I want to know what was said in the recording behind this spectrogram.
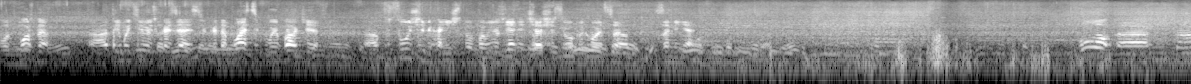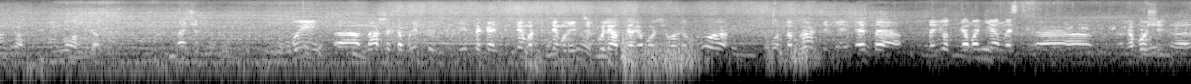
Вот. Можно э, отремонтировать в хозяйстве. Когда пластиковые баки э, в случае механического повреждения чаще всего приходится заменять. По э, штангам немножко. Значит, вы наших опрыскивателей есть такая система, система рециркуляции рабочего раствора. Вот, на практике дает гомогенность э, рабочей, э,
